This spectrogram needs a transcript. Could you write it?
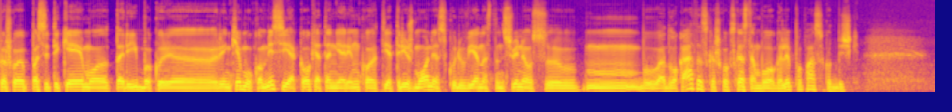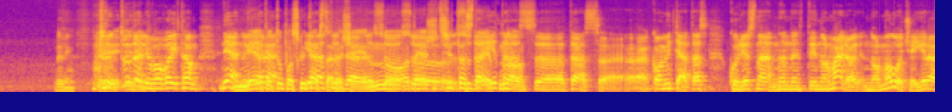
kažkokia pasitikėjimo taryba, kuri rinkimų komisija, kokią ten jie rinko tie trys žmonės, kurių vienas ten šviniaus mm, buvo advokatas, kažkoks kas ten buvo, gali papasakot biški. Tu, dalyvavai tam. Ne, nu, Ne, yra, tai tu paskui tekstą rašei. su- Nu, su- tai aš šitas taip, nu. sudarytas, e, tas e, komitetas, kuris, na, na, tai normalio, normalu, čia yra,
